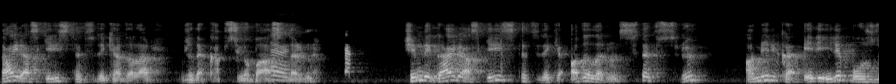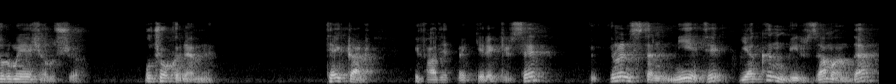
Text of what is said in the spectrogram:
gayri askeri statüdeki adaları da kapsıyor bazılarını. Evet. Şimdi gayri askeri statüdeki adaların statüsünü Amerika eliyle bozdurmaya çalışıyor. Bu çok önemli. Tekrar ifade etmek gerekirse Yunanistan'ın niyeti yakın bir zamanda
